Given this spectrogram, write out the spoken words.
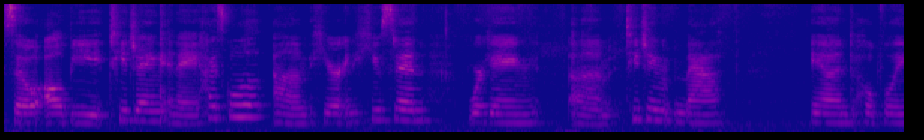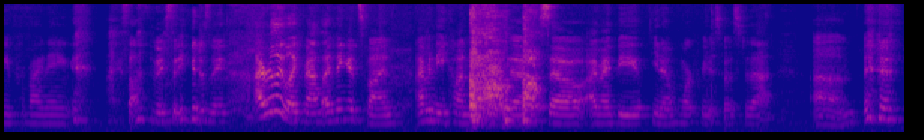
So I'll be teaching in a high school um, here in Houston, working, um, teaching math, and hopefully providing. I saw the face that you just made. I really like math. I think it's fun. I'm an econ major though, so I might be, you know, more predisposed to that. Um,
